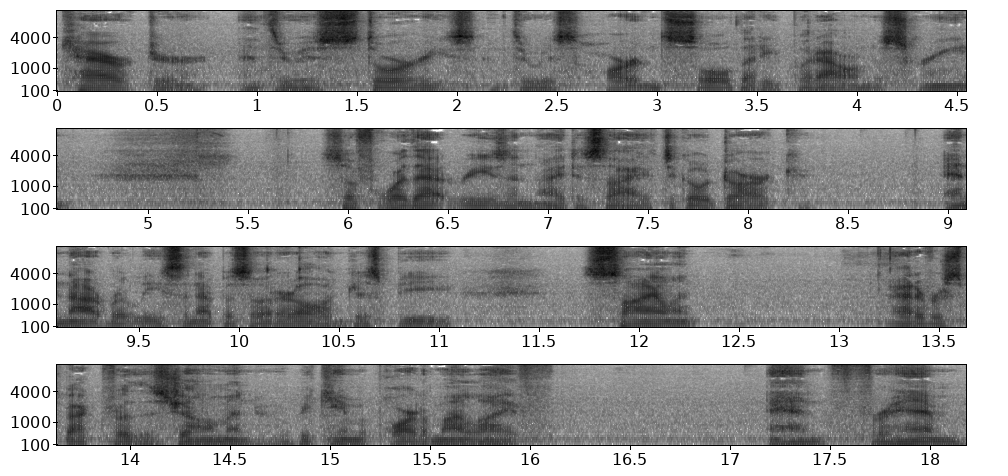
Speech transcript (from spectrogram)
character and through his stories and through his heart and soul that he put out on the screen. So, for that reason, I decided to go dark and not release an episode at all and just be silent out of respect for this gentleman who became a part of my life. And for him,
